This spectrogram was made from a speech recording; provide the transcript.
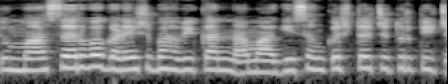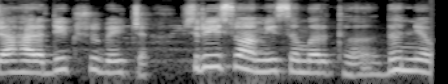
तुम्हा सर्व गणेश भाविकांना मागे संकष्ट चतुर्थीच्या हार्दिक शुभेच्छा. श्री स्वामी समर्थ. धन्यवाद.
